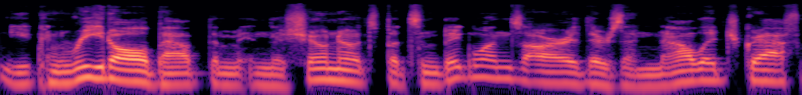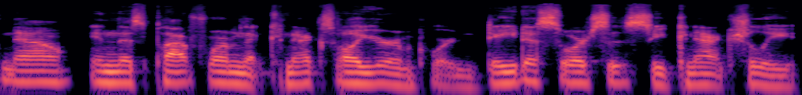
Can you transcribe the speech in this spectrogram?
you can read all about them in the show notes, but some big ones are there's a knowledge graph now in this platform that connects all your important data sources so you can actually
